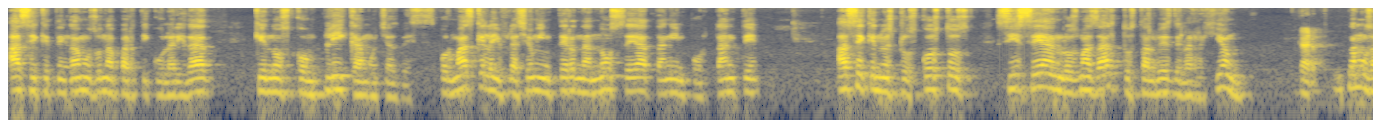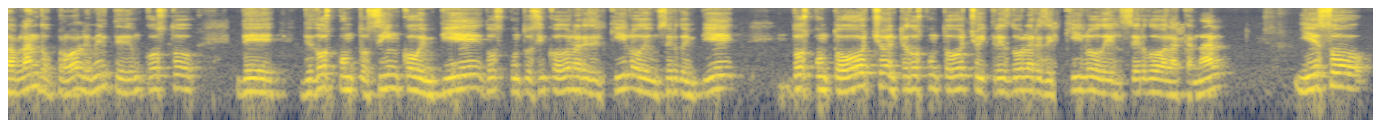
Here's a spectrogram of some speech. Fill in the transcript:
hace que tengamos una particularidad que nos complica muchas veces. Por más que la inflación interna no sea tan importante, hace que nuestros costos sí sean los más altos tal vez de la región. Claro. Estamos hablando probablemente de un costo de, de 2.5 en pie, 2.5 dólares el kilo de un cerdo en pie, 2.8, entre 2.8 y 3 dólares el kilo del cerdo a la canal, y eso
